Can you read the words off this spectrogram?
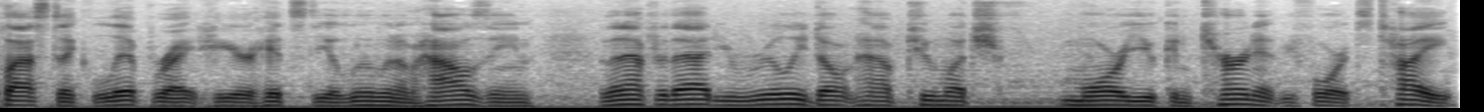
plastic lip right here hits the aluminum housing. And then after that, you really don't have too much more you can turn it before it's tight.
